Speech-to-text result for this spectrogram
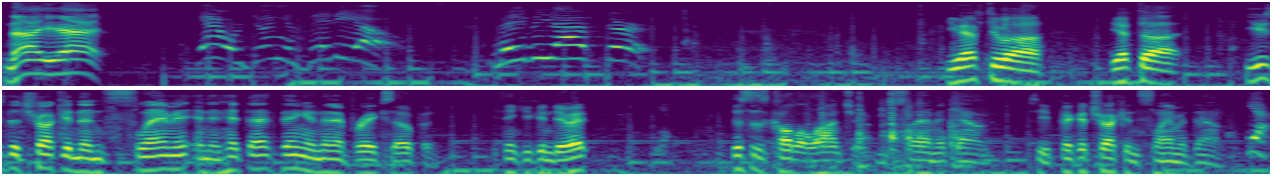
Not yet. Yeah, we're doing a video. Maybe after. You have to, uh, you have to uh, use the truck and then slam it and then hit that thing and then it breaks open. You think you can do it? Yeah. This is called a launcher. You slam it down. So you pick a truck and slam it down. Yeah.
